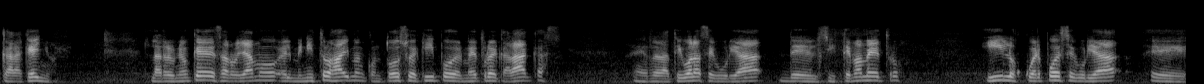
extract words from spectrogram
caraqueños. La reunión que desarrollamos el ministro Jaiman con todo su equipo del Metro de Caracas, eh, relativo a la seguridad del sistema metro y los cuerpos de seguridad eh,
